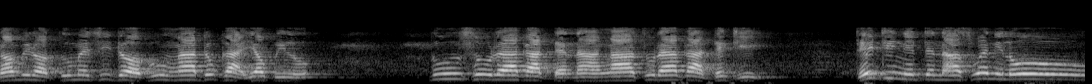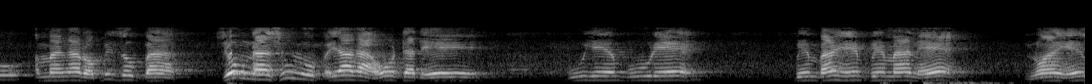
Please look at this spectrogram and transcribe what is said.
နောက်ပြီးတော့သူမရှိတော့ဘူးငါဒုက္ခရောက်ပြီလို့သူဆိုတာကတဏှာငါဆိုတာကဒိဋ္ဌိဒိဋ္ဌိနဲ့တဏှာဆွဲနေလို့အမှန်ကတော့ပိစုပန်ယုံနာရှုလို့ဘုရားကဟောတတ်တယ်ပူရင်ပူတယ်ပင်ပန်းရင်ပင်ပန်းတယ်လွမ်းရင်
